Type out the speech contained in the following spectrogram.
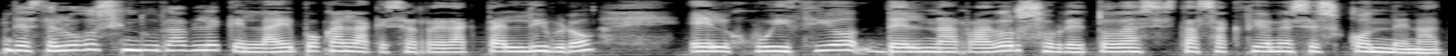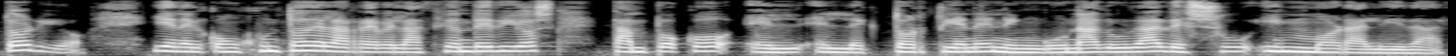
desde luego es indudable que en la época en la que se redacta el libro, el juicio del narrador sobre todas estas acciones es condenatorio y en el conjunto de la revelación de Dios tampoco el, el lector tiene ninguna duda de su inmoralidad.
